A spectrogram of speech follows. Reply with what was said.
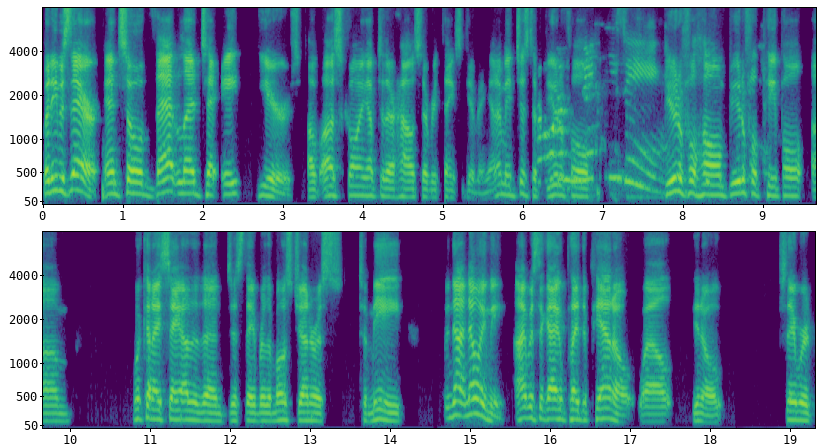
But he was there. And so that led to eight years of us going up to their house every Thanksgiving. And I mean, just a beautiful, Oh, amazing. beautiful home, beautiful people. Um, what can I say other than just they were the most generous to me, not knowing me. I was the guy who played the piano. Well, you know, so they were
